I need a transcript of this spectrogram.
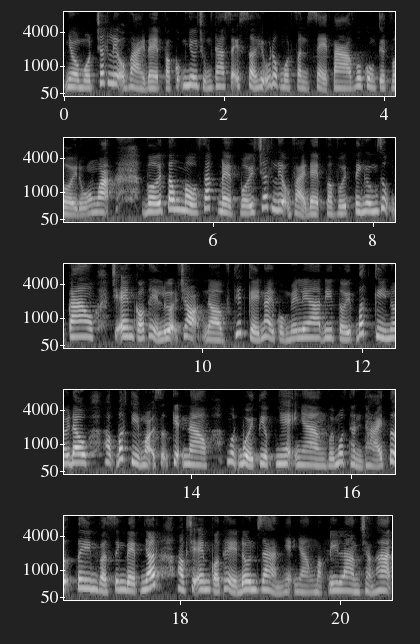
nhờ một chất liệu vải đẹp và cũng như chúng ta sẽ sở hữu được một phần xẻ tà vô cùng tuyệt vời đúng không ạ? Với tông màu sắc đẹp, với chất liệu vải đẹp và với tính ứng dụng cao, chị em có thể lựa chọn uh, thiết kế này của Melia đi tới bất kỳ nơi đâu hoặc bất kỳ mọi sự kiện nào. Một buổi tiệc nhẹ nhàng với một thần thái tự tin và xinh đẹp nhất hoặc chị em có thể đơn giản nhẹ nhàng mặc đi làm chẳng hạn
